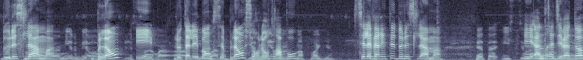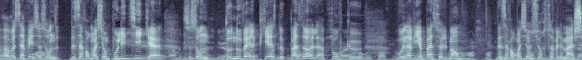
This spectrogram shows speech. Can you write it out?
de l'islam blanc et le taliban, c'est blanc sur leur drapeau, c'est la vérité de l'islam. Et André Divatov, vous savez, ce sont des informations politiques, ce sont de nouvelles pièces de puzzle pour que vous n'aviez pas seulement des informations sur Sovelmash.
